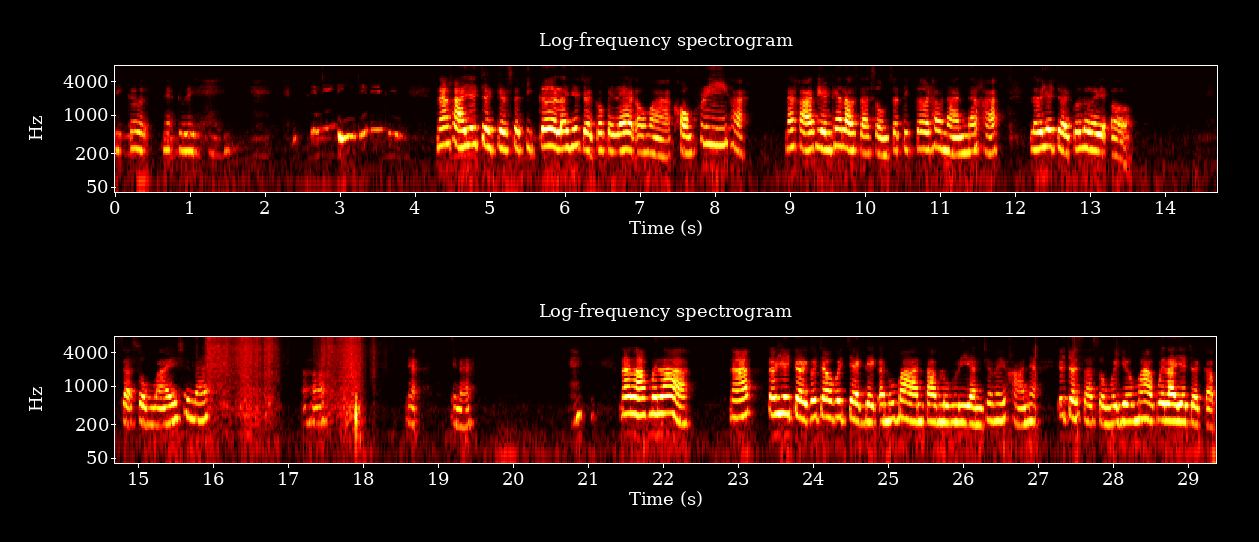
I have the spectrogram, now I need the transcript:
ติกเกอร์ เนี่ยดูดิดีดีดีดีดีดีนะคะยายจอยเก็บสติกเกอร์ แล้วยายจอยก็ไปแลกเอามาของฟรีค่ะนะคะ เพียงแค่เราสะสมสติกเกอร์เท่านั้นนะคะ แล้วยายจอยก็เลยเออสะสมไว้ใช่ไหมอ่าฮะเนี่ยเห็นไหมน่ารักไหมล่ะนะแล้วยายจอยก็จะเอาไปแจกเด็กอนุบาลตามโรงเรียนใช่ไหมคะเนี่ยยายจอยสะสมไว้เยอะมาก เวลายายจอยกลับ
